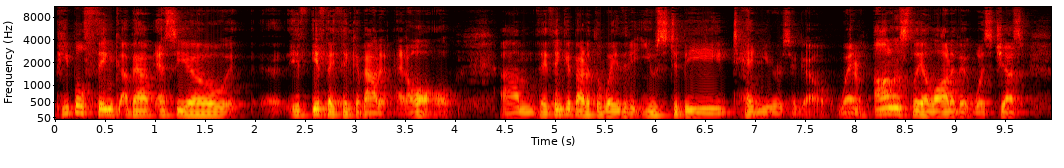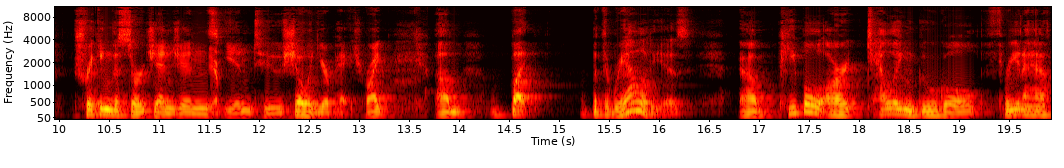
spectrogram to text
people think about SEO, uh, if, if they think about it at all, um, they think about it the way that it used to be 10 years ago, when yeah. honestly, a lot of it was just tricking the search engines yep. into showing your page, right? Um, but, but the reality is, uh, people are telling Google three and a half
